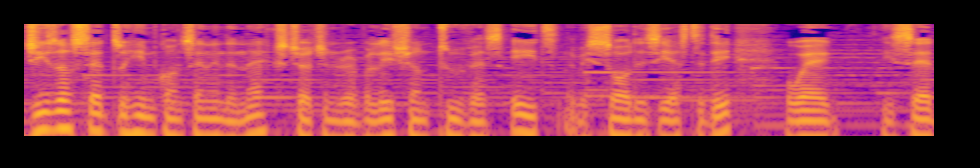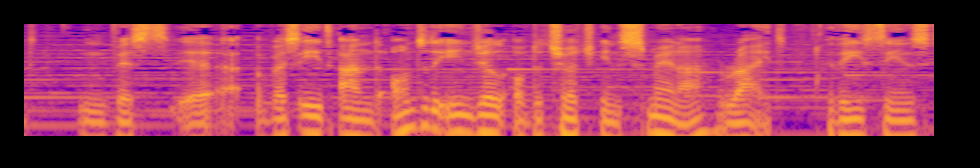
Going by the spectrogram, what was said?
Jesus said to him concerning the next church in Revelation 2, verse 8, we saw this yesterday, where he said, in verse, uh, verse 8 and unto the angel of the church in smyrna write these things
